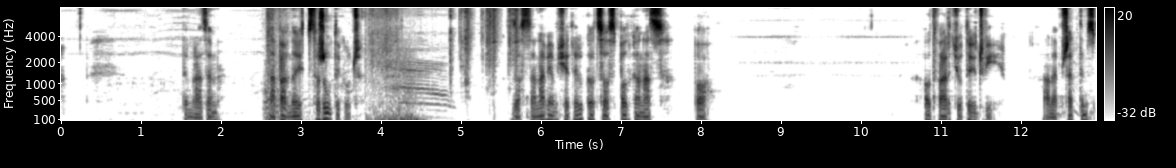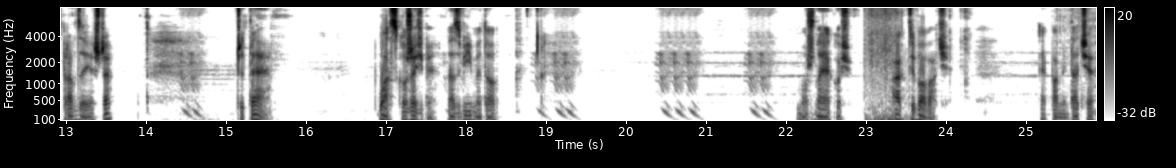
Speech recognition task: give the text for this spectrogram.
Tym razem na pewno jest to żółty klucz. Zastanawiam się tylko, co spotka nas po otwarciu tych drzwi. Ale przed tym sprawdzę jeszcze, czy te płaskorzeźby, nazwijmy to, można jakoś aktywować. Jak pamiętacie,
